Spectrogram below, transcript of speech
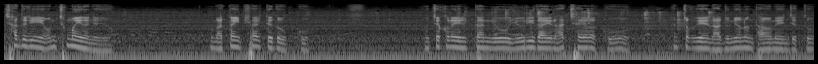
차들이 엄청 많이 다녀요. 그 마땅히 피할 데도 없고 어쨌거나 일단 요 유리 다이를 하차해갖고 한쪽에 놔두면은 다음에 이제 또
